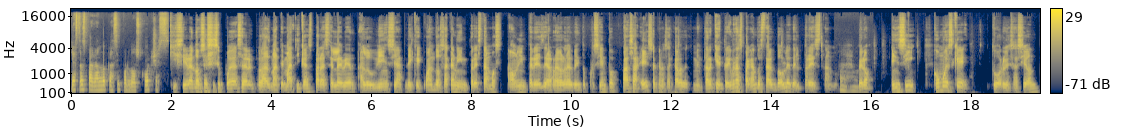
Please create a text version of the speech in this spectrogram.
ya estás pagando casi por dos coches. Quisiera, no sé si se puede hacer las matemáticas para hacerle ver a la audiencia de que cuando sacan préstamos a un interés de alrededor del 20%, pasa eso que nos acabas de comentar, que terminas pagando hasta el doble del préstamo. Pero en sí, ¿cómo es que tu organización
